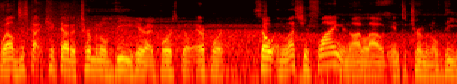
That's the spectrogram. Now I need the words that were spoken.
Well, just got kicked out of Terminal D here at Boryspil Airport so unless you're flying, you're not allowed into Terminal D.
